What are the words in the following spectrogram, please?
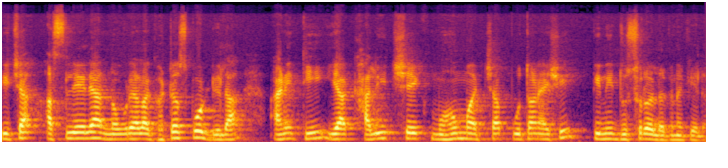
तिच्या असलेल्या नवऱ्याला घटस्फोट दिला आणि ती या खालिद शेख मोहम्मदच्या पुतण्याशी तिने दुसरं लग्न केलं.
